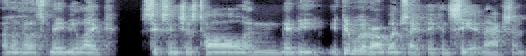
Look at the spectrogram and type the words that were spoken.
I don't know, it's maybe like six inches tall. And maybe if people go to our website, they can see it in action.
